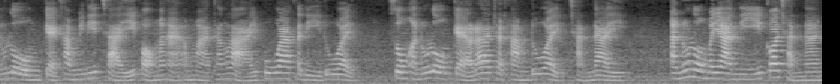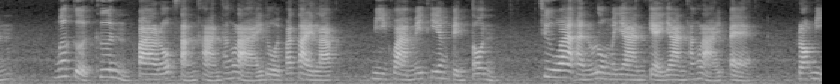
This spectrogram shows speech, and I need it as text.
นุโลมแก่คำวินิจฉัยของมหาอมาตย์ทั้งหลายผู้ว่าคดีด้วย ทรงอนุโลมแก่ราชธรรมด้วย ฉันใด อนุโลมยานนี้ก็ฉันนั้น เมื่อเกิดขึ้นปารบสังขารทั้งหลายโดยพระไตรลักษณ์มีความไม่เที่ยงเป็นต้น ชื่อว่าอนุโลมยานแก่ยานทั้งหลาย8เพราะมี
